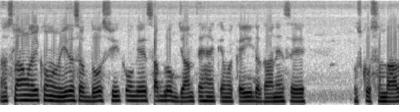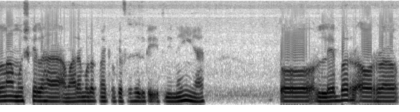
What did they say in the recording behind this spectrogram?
अस्सलाम वालेकुम उम्मीद है सब दोस्त ठीक होंगे। सब लोग जानते हैं कि मकई लगाने से उसको संभालना मुश्किल है हमारे मुल्क में क्योंकि फैसिलिटी इतनी नहीं है। तो लेबर और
